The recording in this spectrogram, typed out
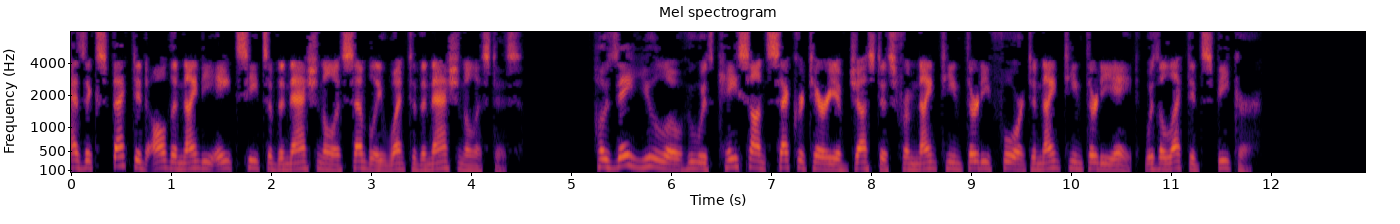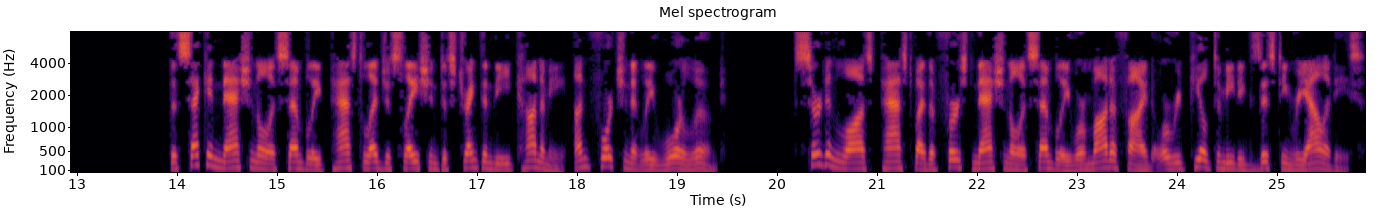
As expected all the 98 seats of the National Assembly went to the Nacionalistas. José Yulo who was Quezon's Secretary of Justice from 1934 to 1938, was elected Speaker. The Second National Assembly passed legislation to strengthen the economy, unfortunately war loomed. Certain laws passed by the First National Assembly were modified or repealed to meet existing realities.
